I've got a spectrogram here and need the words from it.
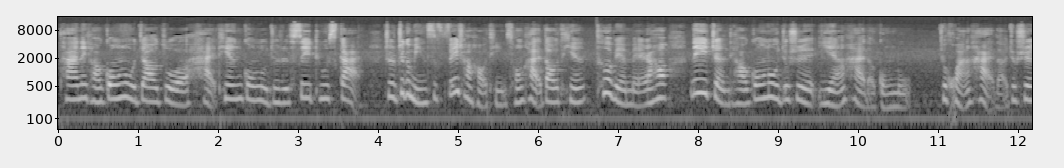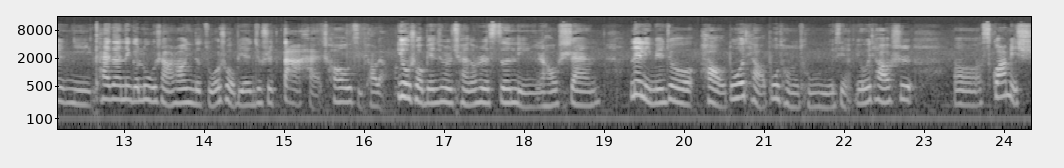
它那条公路叫做海天公路，就是 Sea to Sky。就是这个名字非常好听，从海到天特别美。然后那一整条公路就是沿海的公路，就环海的，就是你开在那个路上，然后你的左手边就是大海，超级漂亮；右手边就是全都是森林，然后山。那里面就好多条不同的徒步路线，有一条是，呃，Squamish，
